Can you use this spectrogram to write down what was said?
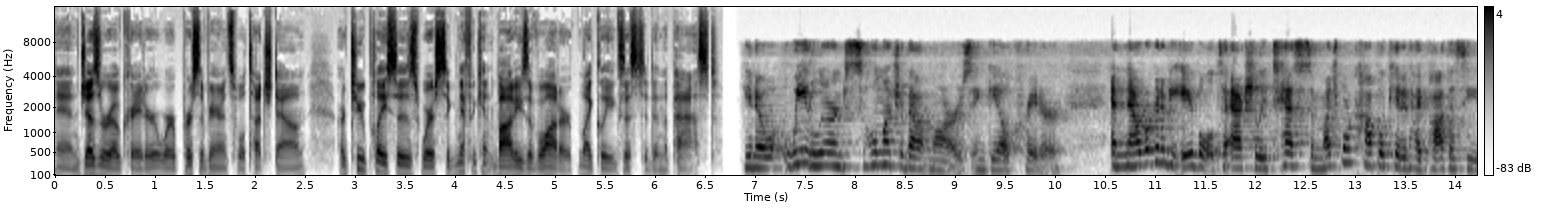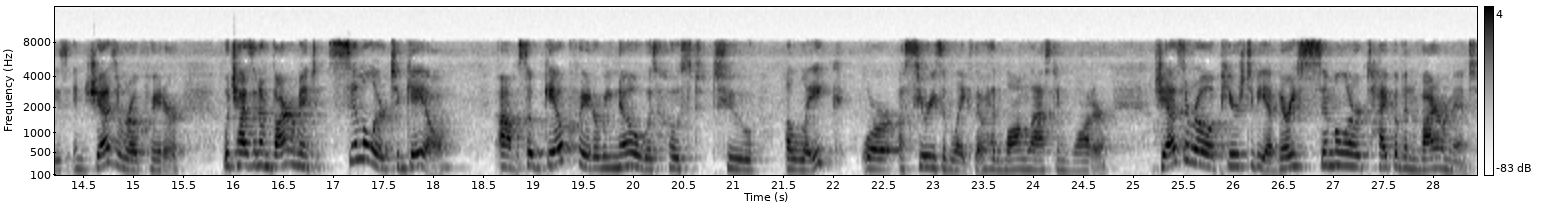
and Jezero Crater, where Perseverance will touch down, are two places where significant bodies of water likely existed in the past. You know, we learned so much about Mars in Gale Crater. And now we're going to be able to actually test some much more complicated hypotheses in Jezero Crater, which has an environment similar to Gale. Um, so, Gale Crater, we know, was host to a lake or a series of lakes that had long lasting water. Jezero appears to be a very similar type of environment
